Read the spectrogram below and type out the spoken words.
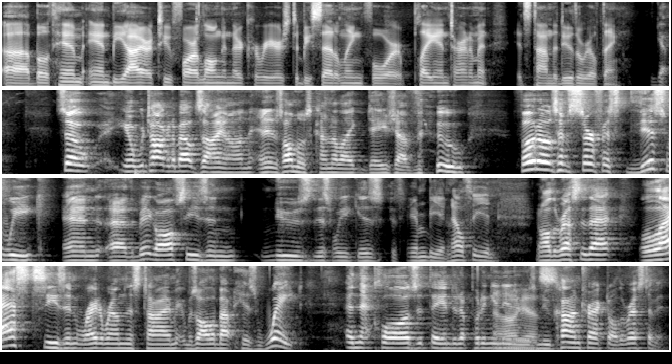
Uh, both him and BI are too far along in their careers to be settling for play-in tournament. It's time to do the real thing. Yeah. So, you know, we're talking about Zion, and it's almost kind of like deja vu. Photos have surfaced this week, and uh, the big offseason news this week is, is him being healthy and, and all the rest of that. Last season, right around this time, it was all about his weight and that clause that they ended up putting in, Oh, in yes. his new contract, all the rest of it.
